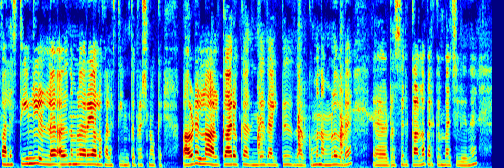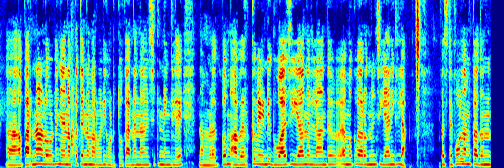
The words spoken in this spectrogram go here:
ഫലസ്തീനിലുള്ള അത് നമ്മൾ അറിയാലോ ഫലസ്തീനത്തെ പ്രശ്നമൊക്കെ. അപ്പം അവിടെയുള്ള ആൾക്കാരൊക്കെ അതിന്റെതായിട്ട് നടക്കുമ്പോൾ നമ്മളിവിടെ ഡ്രസ്സ് എടുക്കാനുള്ള പരക്കം ബാച്ചിൽ നിന്ന് പറഞ്ഞ ആളോട് ഞാൻ അപ്പം തന്നെ മറുപടി കൊടുത്തു. കാരണം എന്താണെന്ന് വെച്ചിട്ടുണ്ടെങ്കിൽ നമ്മളിപ്പം അവർക്ക് വേണ്ടി ദുവാ ചെയ്യാന്നല്ലാണ്ട് നമുക്ക് വേറെ ഒന്നും ചെയ്യാനില്ല. ഫസ്റ്റ് ഓഫ് ഓൾ നമുക്ക് അതൊന്നും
